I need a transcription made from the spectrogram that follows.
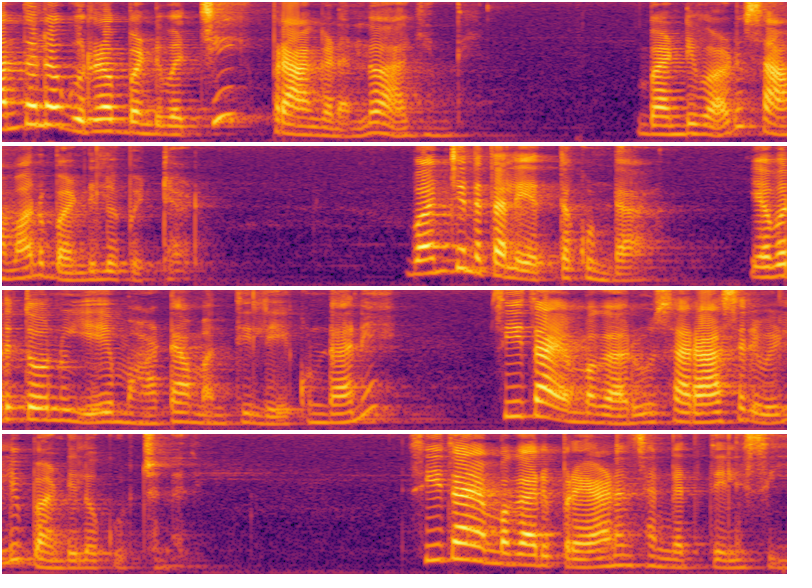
అంతలో గుర్రబండి వచ్చి ప్రాంగణంలో ఆగింది. బండివాడు సామాను బండిలో పెట్టాడు. వంచిన తల ఎత్తకుండా ఎవరితోనూ ఏ మాట మంతి లేకుండానే సీతాయమ్మగారు సరాసరి వెళ్ళి బండిలో కూర్చున్నది. సీతాయమ్మగారి ప్రయాణం సంగతి తెలిసి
